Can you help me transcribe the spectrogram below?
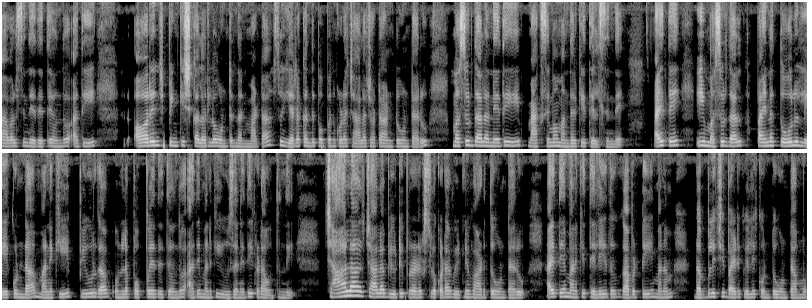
కావాల్సింది ఏదైతే ఉందో అది ఆరెంజ్ పింకిష్ కలర్లో ఉంటుందన్నమాట. సో ఎర్ర కందిపప్పు అని కూడా చాలా చోట అంటూ ఉంటారు. మసూర్ దాల్ అనేది మ్యాక్సిమం అందరికీ తెలిసిందే. అయితే ఈ మసూర్ దాల్ పైన తోలు లేకుండా మనకి ప్యూర్గా ఉన్న పప్పు ఏదైతే ఉందో అది మనకి యూజ్ అనేది ఇక్కడ అవుతుంది. చాలా చాలా బ్యూటీ ప్రోడక్ట్స్లో కూడా వీటిని వాడుతూ ఉంటారు. అయితే మనకి తెలియదు కాబట్టి మనం డబ్బులు ఇచ్చి బయటకు వెళ్ళి కొంటూ ఉంటాము.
